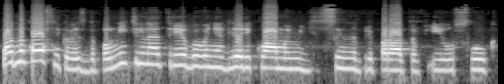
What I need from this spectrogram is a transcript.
У одноклассников есть дополнительное требование для рекламы медицины, препаратов и услуг.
